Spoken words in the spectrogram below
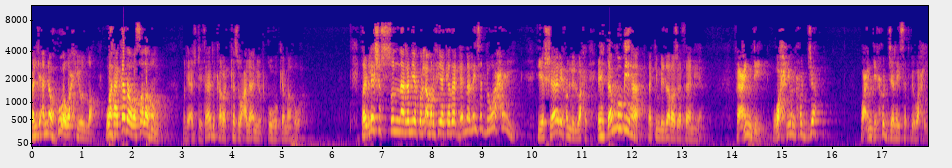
بل لأنه هو وحي الله وهكذا وصلهم. ولأجل ذلك ركزوا على أن يبقوه كما هو. طيب ليش السنة لم يكن الأمر فيها كذلك لأنها ليست بوحي هي شارح للوحي. اهتموا بها لكن بدرجة ثانية. فعندي وحي حجة وعندي حجة ليست بوحي.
